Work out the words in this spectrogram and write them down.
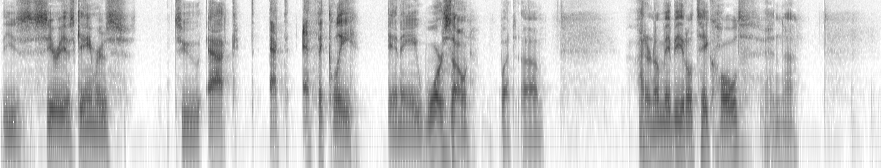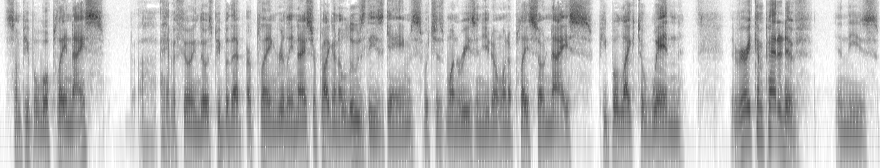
these serious gamers to act act ethically in a war zone. But um, I don't know, maybe it'll take hold and uh, some people will play nice. Uh, I have a feeling those people that are playing really nice are probably going to lose these games, which is one reason you don't want to play so nice. People like to win. They're very competitive in these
